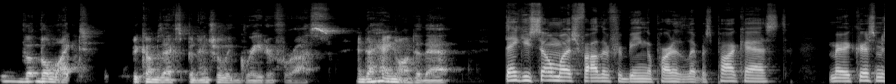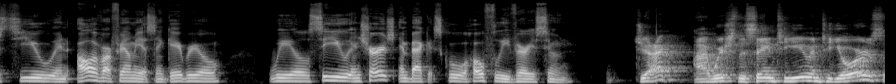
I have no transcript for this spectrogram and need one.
the, the light becomes exponentially greater for us. And to hang on to that. Thank you so much, Father, for being a part of the Lepers podcast. Merry Christmas to you and all of our family at St. Gabriel. We'll see you in church and back at school, hopefully, very soon. Jack, I wish the same to you and to yours.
